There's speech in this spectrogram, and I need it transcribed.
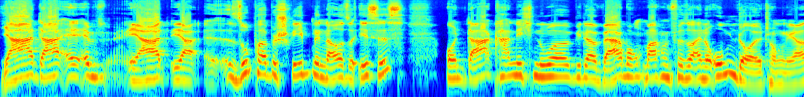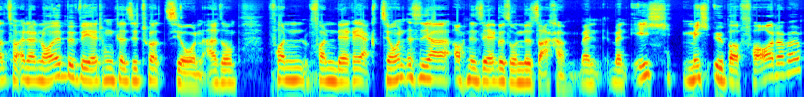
Ja, da, äh, ja, ja, super beschrieben, genauso ist es. Und da kann ich nur wieder Werbung machen für so eine Umdeutung, ja, zu einer Neubewertung der Situation. Also von, von der Reaktion ist es ja auch eine sehr gesunde Sache. Wenn, wenn ich mich überfordere,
